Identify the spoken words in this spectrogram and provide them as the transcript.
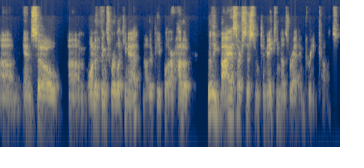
Um, and so um, one of the things we're looking at and other people are how to really bias our system to making those red and green cones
